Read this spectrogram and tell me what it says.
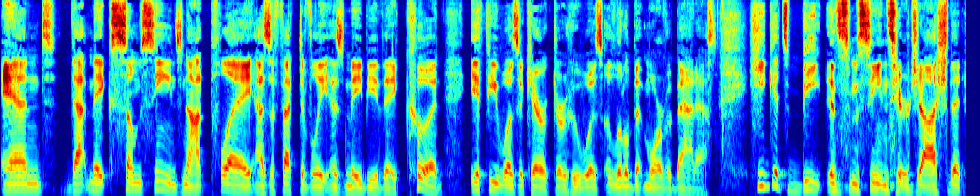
And that makes some scenes not play as effectively as maybe they could if he was a character who was a little bit more of a badass. He gets beat in some scenes here, Josh, that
